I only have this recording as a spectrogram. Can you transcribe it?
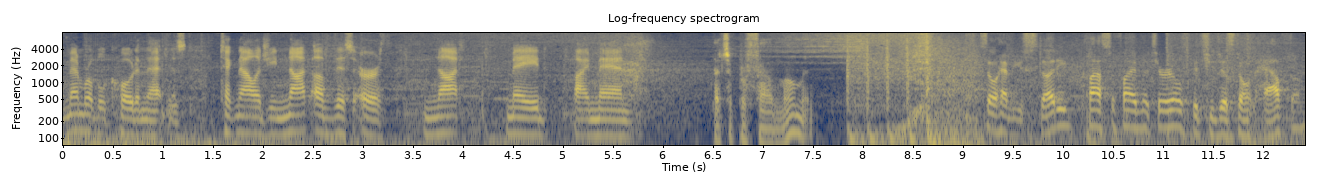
Memorable quote in that is technology not of this earth, not made by man. That's a profound moment. So have you studied classified materials, but you just don't have them?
